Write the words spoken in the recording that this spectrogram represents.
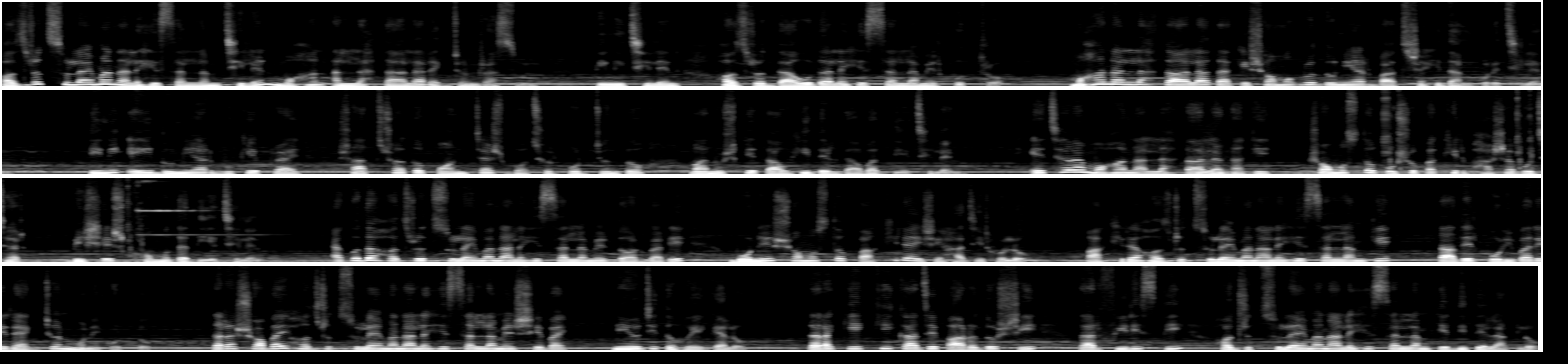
হজরত সুলাইমান আলহিসাল্লাম ছিলেন মহান আল্লাহ তালার একজন রাসূল। তিনি ছিলেন হজরত দাউদ আলহিসাল্লামের পুত্র। মহান আল্লাহ তাআলা তাকে সমগ্র দুনিয়ার বাদশাহী দান করেছিলেন। তিনি এই দুনিয়ার বুকে প্রায় সাতশত পঞ্চাশ বছর পর্যন্ত মানুষকে তাওহিদের দাওয়াত দিয়েছিলেন। এছাড়া মহান আল্লাহ তাআলা তাকে সমস্ত পশু পাখির ভাষা বোঝার বিশেষ ক্ষমতা দিয়েছিলেন। একদা হজরত সুলাইমান আলহিসাল্লামের দরবারে বনের সমস্ত পাখিরা এসে হাজির হলো। পাখিরা হজরত সুলাইমান আলহিসাল্লামকে তাদের পরিবারের একজন মনে করত। তারা সবাই হজরত সুলাইমান আলহিসাল্লামের সেবায় নিয়োজিত হয়ে গেল। তারা কে কী কাজে পারদর্শী তার ফিরিস্তি হজরত সুলাইমান আলহিসাল্লামকে দিতে লাগল।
